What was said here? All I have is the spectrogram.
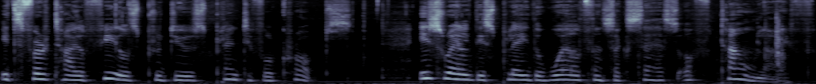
Its fertile fields produced plentiful crops. Israel displayed the wealth and success of town life.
